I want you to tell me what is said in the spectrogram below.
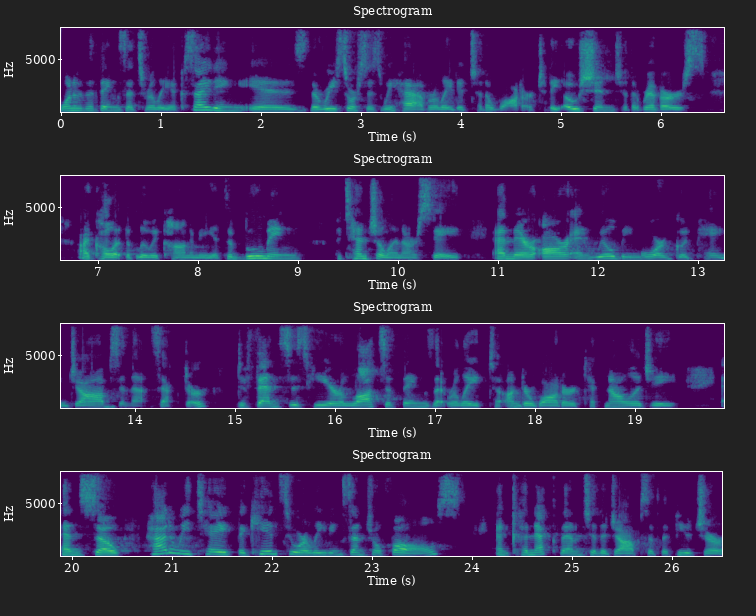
one of the things that's really exciting is the resources we have related to the water, to the ocean, to the rivers. I call it the blue economy. It's a booming potential in our state. And there are and will be more good paying jobs in that sector. Defense is here, lots of things that relate to underwater technology. And so, how do we take the kids who are leaving Central Falls and connect them to the jobs of the future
